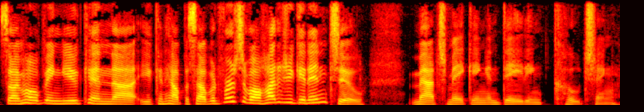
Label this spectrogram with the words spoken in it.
So I'm hoping you can uh, you can help us out. But first of all, how did you get into matchmaking and dating coaching?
